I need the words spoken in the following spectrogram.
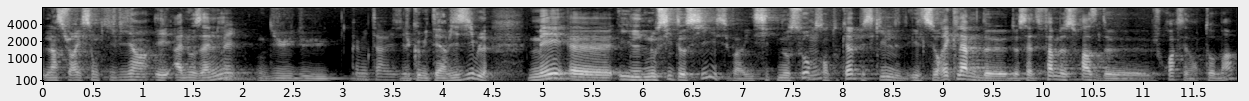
l'insurrection qui vient et à nos amis du, comité invisible. Mais euh, il nous cite aussi, il cite nos sources mmh. en tout cas, puisqu'il se réclame de, cette fameuse phrase de, je crois que c'est dans Thomas,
